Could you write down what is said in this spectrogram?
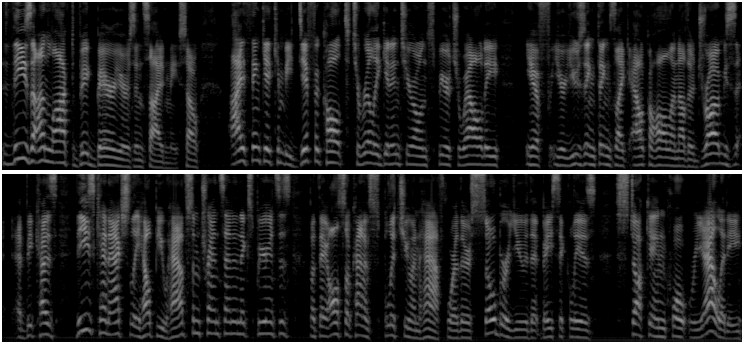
these unlocked big barriers inside me. So I think it can be difficult to really get into your own spirituality if you're using things like alcohol and other drugs uh, because these can actually help you have some transcendent experiences but they also kind of split you in half where there's sober you that basically is stuck in quote reality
